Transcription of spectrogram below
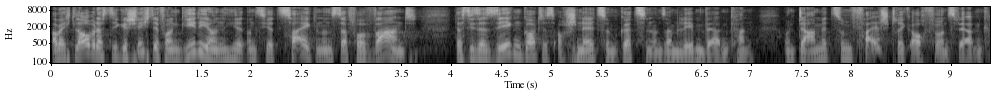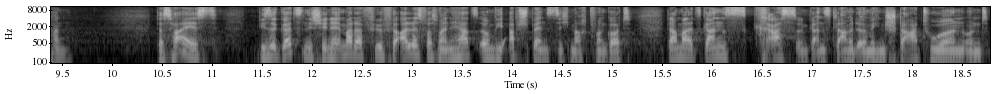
Aber ich glaube, dass die Geschichte von Gideon hier, uns hier zeigt und uns davor warnt, dass dieser Segen Gottes auch schnell zum Götzen in unserem Leben werden kann und damit zum Fallstrick auch für uns werden kann. Das heißt, diese Götzen, die stehen ja immer dafür, für alles, was mein Herz irgendwie abspenstig macht von Gott. Damals ganz krass und ganz klar mit irgendwelchen Statuen und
